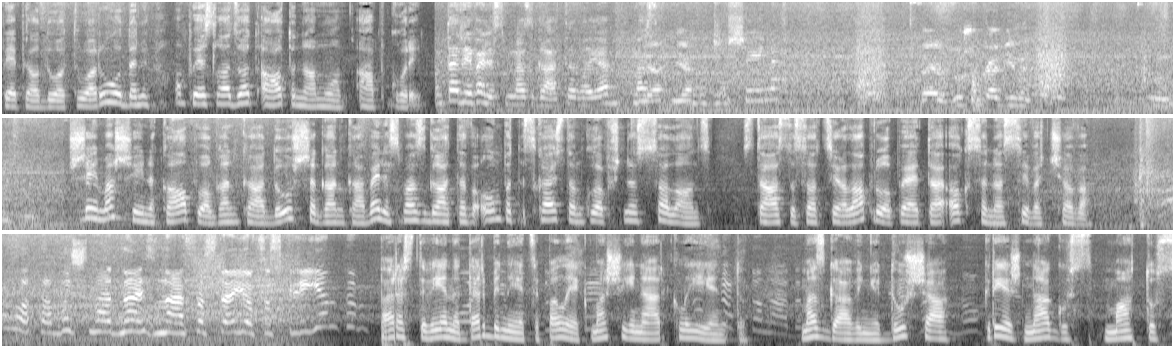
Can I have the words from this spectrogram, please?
piepildot to ar ūdeni un pieslēdzot autonomo apkuri. Un tā arī veļas mazgātava, ja? Maz... Jā, jā. Mašīna. Tā ir dušu kabīne. Šī mašīna kalpo gan kā duša, gan kā veļas mazgātava un pat skaistumkopšanas salons, stāsta sociāla aprūpētāja Oksana Sivačova. Parasti viena darbiniece paliek mašīnā ar klientu, mazgā viņu dušā, griež nagus, matus,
